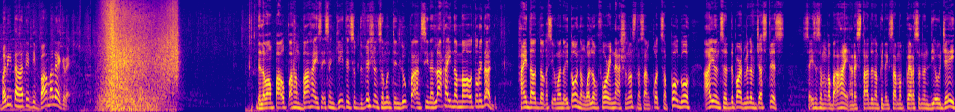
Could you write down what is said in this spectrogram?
Balita hatid ni Bam Alegre. Dalawang paupahang bahay sa isang gated subdivision sa Muntinlupa ang sinalakay ng mga otoridad. Hideout daw kasi umano ito ng walong foreign nationals na sangkot sa Pogo ayon sa Department of Justice. Sa isa sa mga bahay, arestado ng pinagsamang pwersa ng DOJ,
